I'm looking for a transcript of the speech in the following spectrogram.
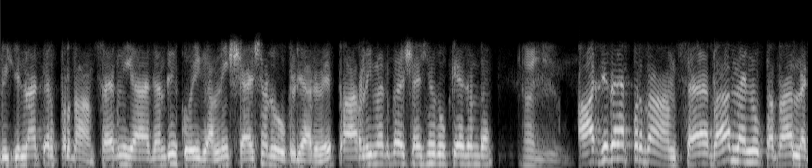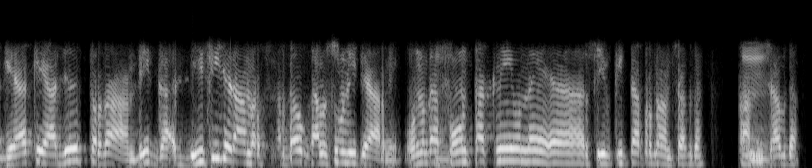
ਵੀ ਜਿੰਨਾ ਚਿਰ ਪ੍ਰਧਾਨ ਸਾਹਿਬ ਨਹੀਂ ਆਇਆ ਜਾਂਦੇ ਕੋਈ ਗੱਲ ਨਹੀਂ ਸੈਸ਼ਨ ਰੋਕ ਲਿਆ ਜਾਵੇ। ਪਾਰਲੀਮੈਂਟ ਦਾ ਸੈਸ਼ਨ ਰੋਕਿਆ ਜਾਂਦਾ। ਹਾਂਜੀ। ਅੱਜ ਦਾ ਪ੍ਰਧਾਨ ਸਾਹਿਬ ਆ ਮੈਨੂੰ ਪਤਾ ਲੱਗਿਆ ਕਿ ਅੱਜ ਪ੍ਰਧਾਨ ਦੀ ਡੀਸੀ ਜਿਹੜਾ ਅੰਮ੍ਰਿਤਸਰ ਦਾ ਉਹ ਗੱਲ ਸੁਣ ਲਈ ਤਿਆਰ ਨਹੀਂ। ਉਹਨਾਂ ਦਾ। ਫੋਨ ਤੱਕ ਨਹੀਂ ਉਹਨੇ ਰਿਸੀਵ ਕੀਤਾ ਪ੍ਰਧਾਨ ਸਾਹਿਬ ਦਾ ਧਾਮੀ। ਸਾਹਿਬ ਦਾ। ਜੀ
